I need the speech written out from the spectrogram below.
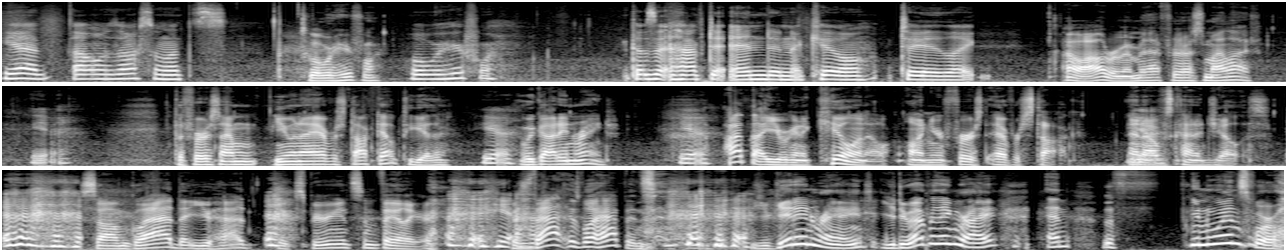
Yeah, that was awesome. That's that's what we're here for what we're here for. It doesn't have to end in a kill to like, oh i'll remember that for the rest of my life yeah, the first time you and i ever stalked elk together yeah, we got in range yeah. i thought you were going to kill an elk on your first ever stalk and i was kind of jealous. So i'm glad that you had to experience some failure because yeah. that is what happens. You get in range you do everything right and the fucking wind swirls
